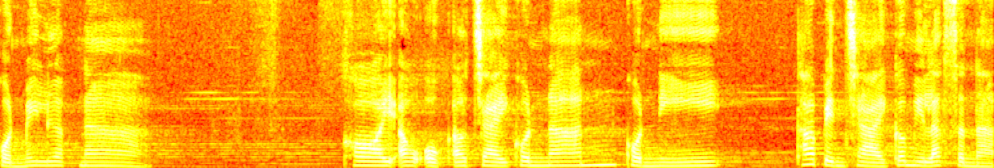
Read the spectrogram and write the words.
คนไม่เลือกหน้า คอยเอาอกเอาใจคนนั้น คนนี้ ถ้าเป็นชายก็มีลักษณะ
